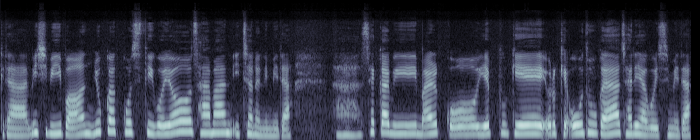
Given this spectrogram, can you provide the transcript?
그 다음 22번 육각 코스티고요. 42,000원입니다. 아, 색감이 맑고 예쁘게 이렇게 오두가 자리하고 있습니다.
